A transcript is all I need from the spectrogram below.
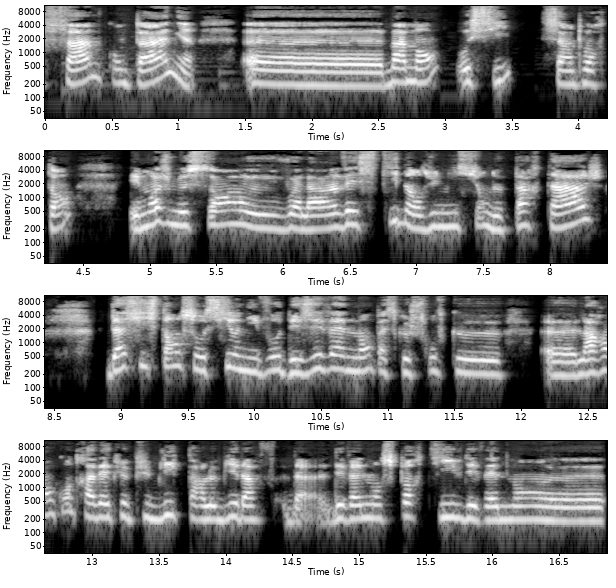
femme, compagne, maman aussi, c'est important. Et moi, je me sens euh, voilà investie dans une mission de partage, d'assistance aussi au niveau des événements, parce que je trouve que euh, la rencontre avec le public par le biais d'événements sportifs, d'événements euh,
